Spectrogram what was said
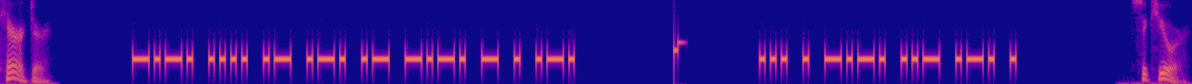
Character. Secure.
